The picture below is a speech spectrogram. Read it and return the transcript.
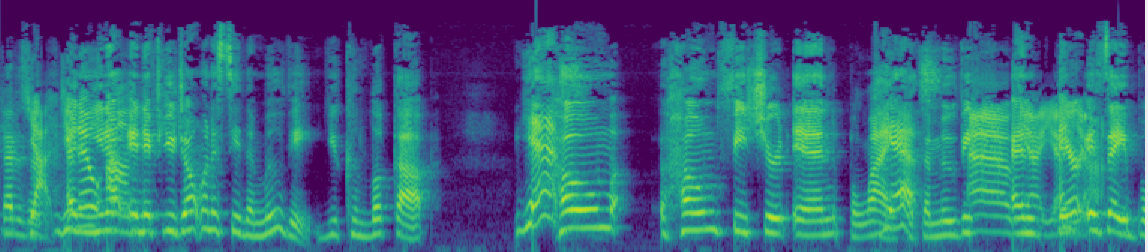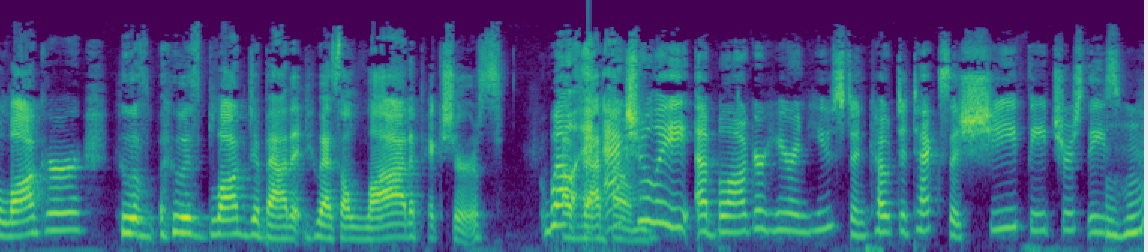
That is yeah. You and, know, you know um, and if you don't want to see the movie, you can look up yes. home home featured in blank yes. the movie oh, and yeah, yeah, there yeah. is a blogger who have, who has blogged about it who has a lot of pictures well actually home. a blogger here in houston cota texas she features these mm-hmm.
